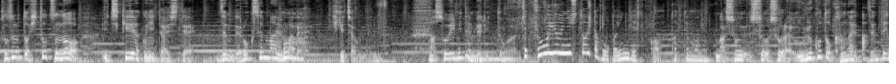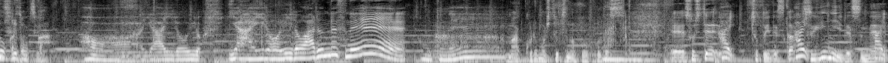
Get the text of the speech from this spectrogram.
そうすると一つの1契約に対して全部で6000万円まで引けちゃうんでね。まあ、そういう意味でメリットがある。じゃあ共有にしといた方がいいんですか？建物。まあ将将来売ることを考え前提にすればですよ。はあいやいろいろ。いやいろいろあるんですね。本当ね。まあこれも一つの方法です、うん、えー、そして、はい、ちょっといいですか、はい、次にですね、はい、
